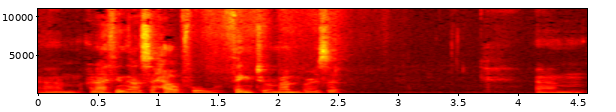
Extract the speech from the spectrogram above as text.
Um, and I think that's a helpful thing to remember is that um,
